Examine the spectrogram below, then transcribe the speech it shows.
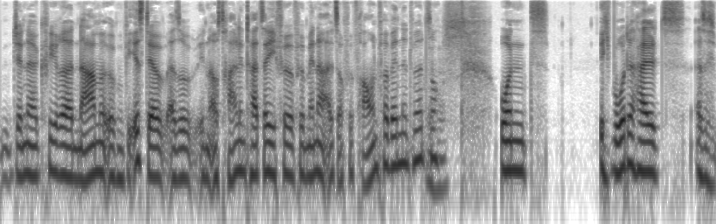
genderqueerer Name irgendwie ist, der also in Australien tatsächlich für, für Männer als auch für Frauen verwendet wird, so. Mhm. Und ich wurde halt, also ich,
